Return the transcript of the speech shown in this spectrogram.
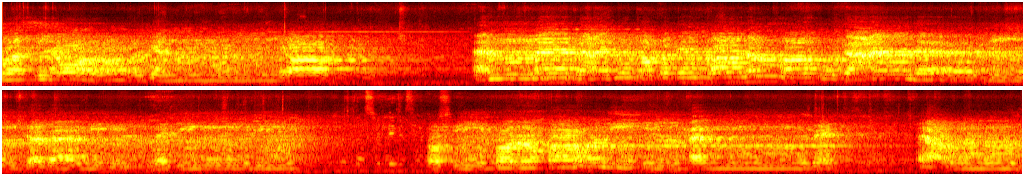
وسراجا وفي فرقانه الحمد. أعوذ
